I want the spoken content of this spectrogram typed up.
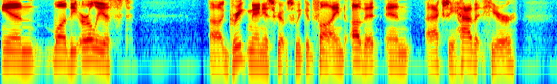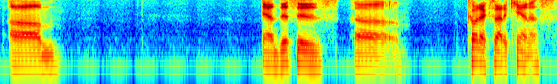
in one of the earliest uh, Greek manuscripts we could find of it, and I actually have it here. Um, and this is uh, Codex Vaticanus.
